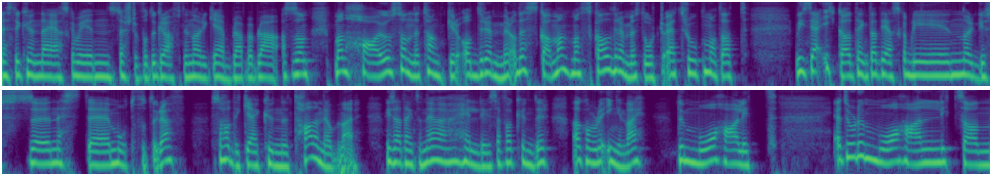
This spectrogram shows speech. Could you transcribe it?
neste kunde, er jeg skal bli den største fotografen i Norge, bla bla bla. Altså sånn, man har jo sånne tanker og drømmer, og det skal man, man skal drømme stort, og jeg tror på en måte at hvis jeg ikke hadde tenkt at jeg skal bli Norges eh, neste motefotograf, så hadde ikke jeg kunnet ta den jobben her. Hvis jeg tenkte, ja, heldigvis jeg får kunder, da kommer du ingen vei. Du må ha litt, jeg tror du må ha en litt sånn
